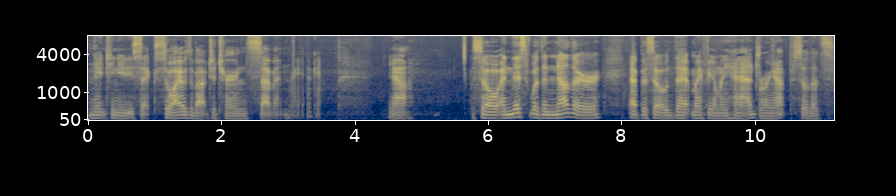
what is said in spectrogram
1986. So I was about to turn seven. Right. Okay. Yeah. So, and this was another episode that my family had growing up. So that's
